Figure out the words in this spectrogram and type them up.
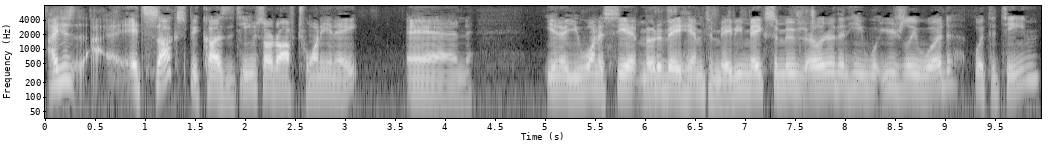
I just, it sucks because the team started off 20 and 8 and you know, you want to see it motivate him to maybe make some moves earlier than he w- usually would with the team.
